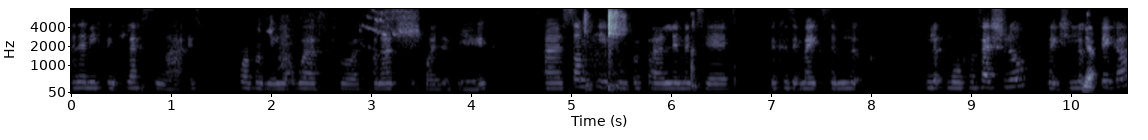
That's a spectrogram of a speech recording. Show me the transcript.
and anything less than that is probably not worth it from a financial point of view. Uh, some people prefer limited because it makes them look look more professional, makes you look yeah. bigger.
